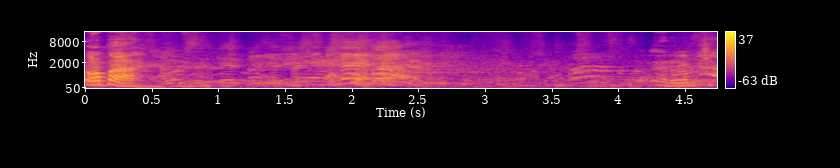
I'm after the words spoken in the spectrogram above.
Опа. Ромчик.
